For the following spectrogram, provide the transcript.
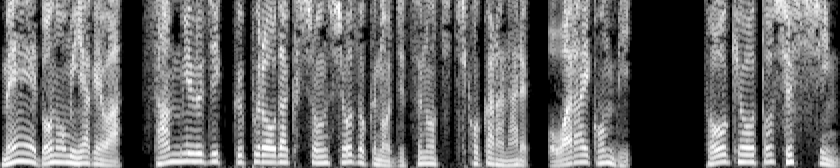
メイドの土産は、サンミュージックプロダクション所属の実の父子からなるお笑いコンビ。東京都出身。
